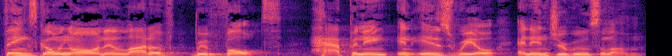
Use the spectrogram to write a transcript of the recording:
things going on and a lot of revolts happening in Israel and in Jerusalem.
